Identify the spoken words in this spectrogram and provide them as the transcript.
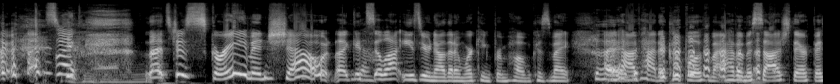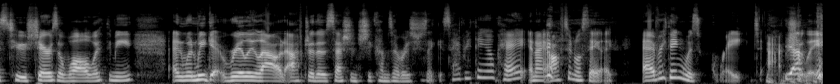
let's just scream and shout like it's a lot easier now that i'm working from home because my i have had a couple of my i have a massage therapist who shares a wall with me and when we get really loud after those sessions she comes over and she's like is everything okay and i often will say like everything was great Yeah. actually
